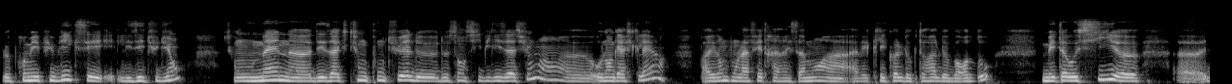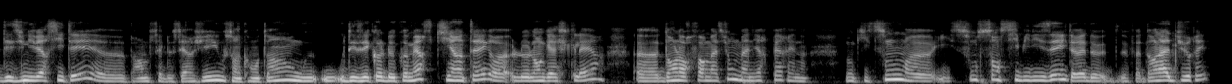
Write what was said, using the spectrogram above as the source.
Le premier public, c'est les étudiants on mène euh, des actions ponctuelles de, sensibilisation hein, euh, au langage clair. Par exemple, on l'a fait très récemment avec l'école doctorale de Bordeaux. Mais tu as aussi euh, des universités, par exemple celle de Cergy ou Saint-Quentin, ou, des écoles de commerce qui intègrent le langage clair dans leur formation de manière pérenne. Donc ils sont, ils sont sensibilisés, je dirais, dans la durée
